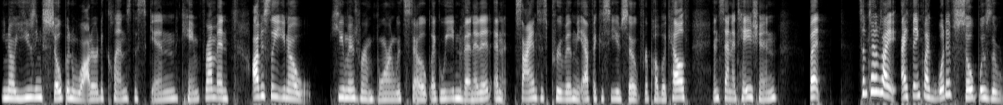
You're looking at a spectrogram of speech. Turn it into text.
you know using soap and water to cleanse the skin came from and obviously you know humans weren't born with soap. Like we invented it, and science has proven the efficacy of soap for public health and sanitation. But sometimes I, I think like what if soap was the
